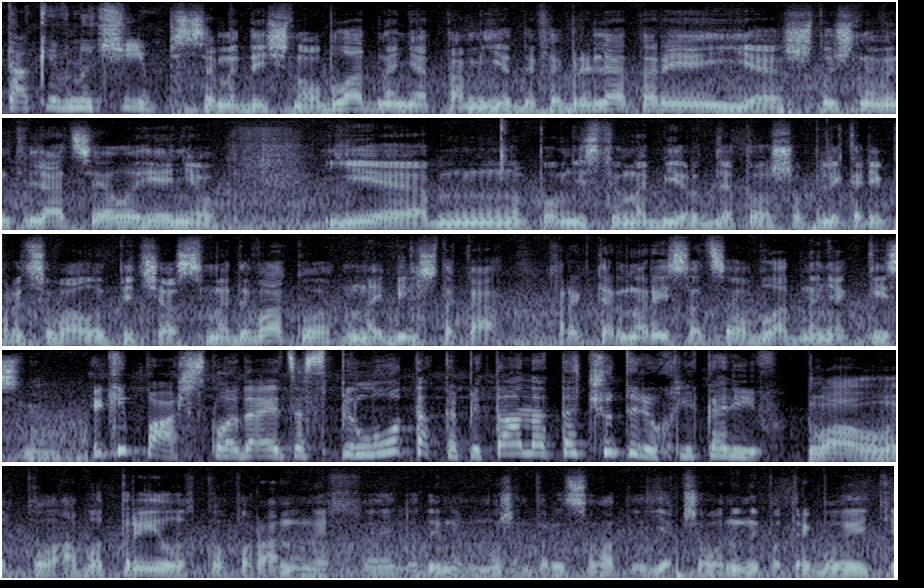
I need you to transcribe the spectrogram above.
так і вночі. все медичне обладнання, там є дефібрилятори, є штучна вентиляція легенів, є повністю набір для того, щоб лікарі працювали під час медиваку. Найбільш така характерна риса це обладнання киснем. Екіпаж складається з пілота, капітана та чотирьох лікарів. Два легко або три легко поранених е, людини ми можемо пересувати, якщо вони не потребують.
